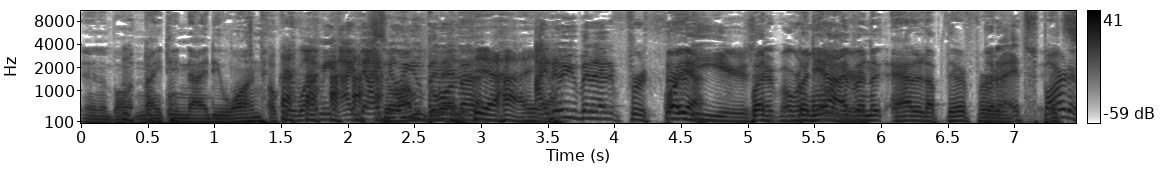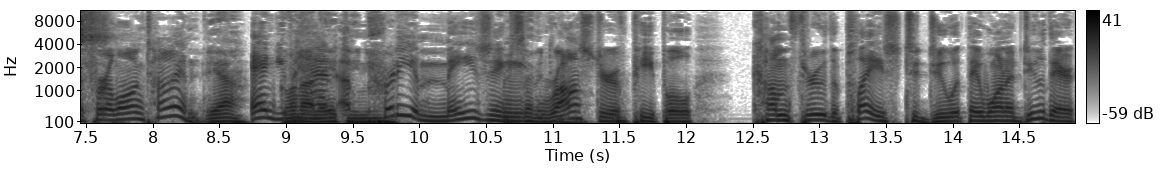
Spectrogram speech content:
in about 1991. Okay, well, I mean, I, I So know I'm you've been at it. on- Yeah, yeah. I know you've been at it for Oh, thirty yeah. years, but, or but yeah, I've been at it up there for. But at Sparta for a long time. Yeah, and you've had a pretty amazing roster of people come through the place to do what they want to do there.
